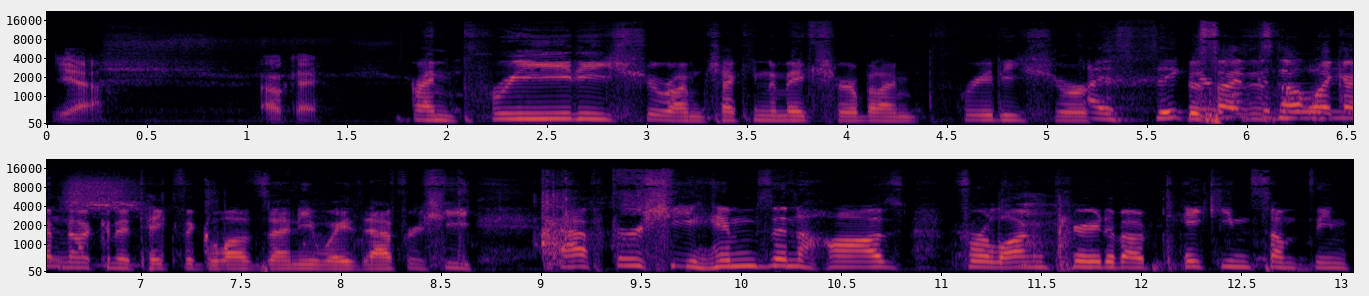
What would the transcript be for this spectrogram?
Yeah. Okay. I'm pretty sure. I'm checking to make sure, but I'm pretty sure. I think. Besides, it's not like I'm not going to take the gloves anyways. After she, after she hems and haws for a long period about taking something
